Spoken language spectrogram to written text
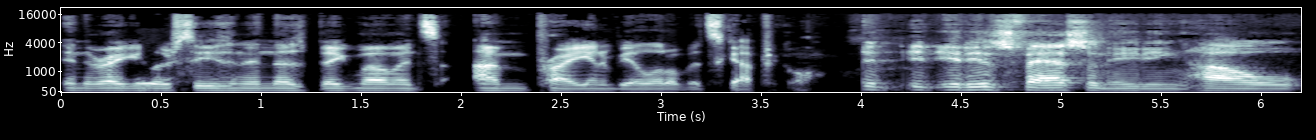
in the regular season in those big moments, I'm probably going to be a little bit skeptical. It, it, it is fascinating how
